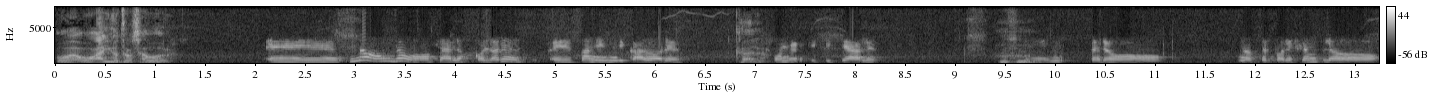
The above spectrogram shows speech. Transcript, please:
o, o hay otro sabor. Eh, no, no, o sea, los colores eh, son indicadores, Claro. son artificiales, eh, pero no sé, por ejemplo,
